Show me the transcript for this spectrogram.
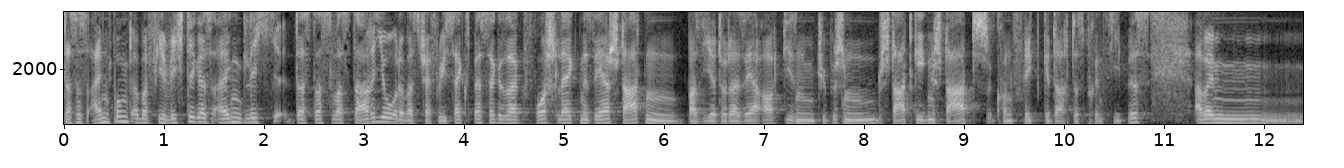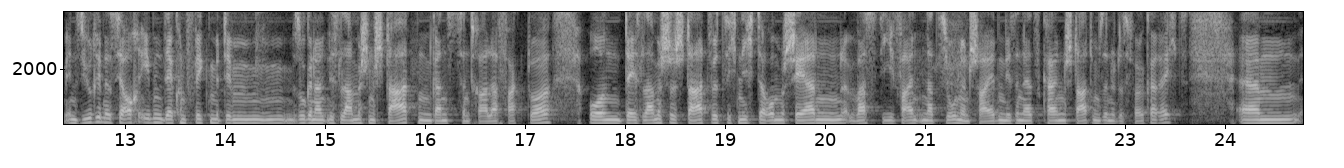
Das ist ein Punkt, aber viel wichtiger ist eigentlich, dass das, was Dario oder was Jeffrey Sachs besser gesagt vorschlägt, eine sehr staatenbasierte oder sehr auf diesem typischen Staat gegen Staat Konflikt gedachtes Prinzip ist. Aber im, in Syrien ist ja auch eben der Konflikt mit dem sogenannten Islamischen Staat ein ganz zentraler Faktor. Und der Islamische Staat wird sich nicht darum scheren, was die Vereinten Nationen entscheiden. Die sind jetzt kein Staat im Sinne des Völkerrechts. Ähm,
